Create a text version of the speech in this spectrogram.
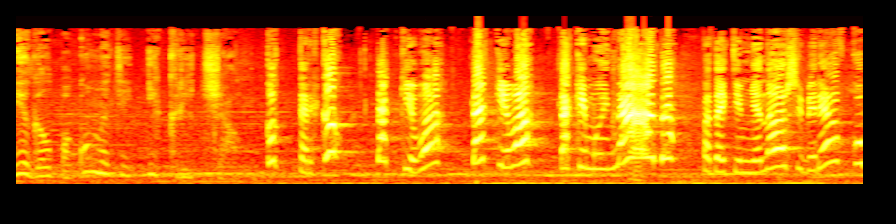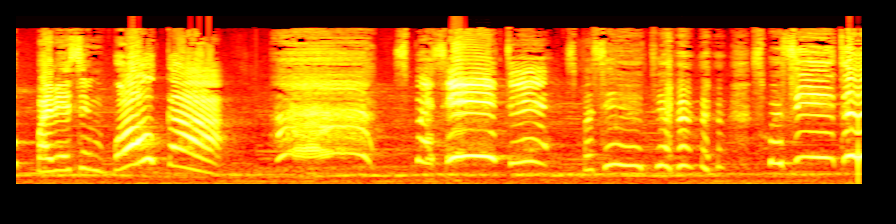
бегал по комнате и кричал. Кукареку, так его, так его, так ему и надо! Подайте мне нож и веревку, повесим волка! А, Спасите! Спасите! Спасите!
